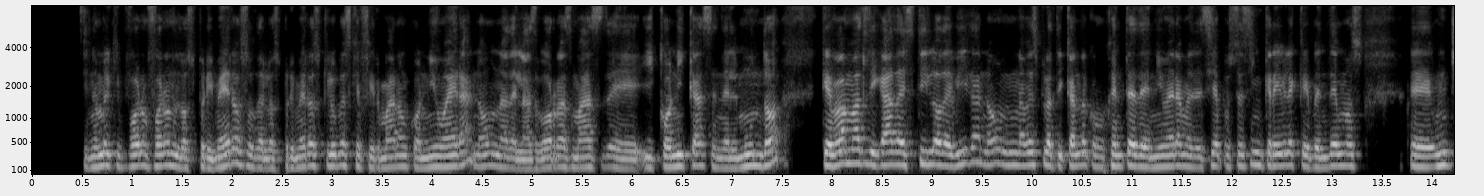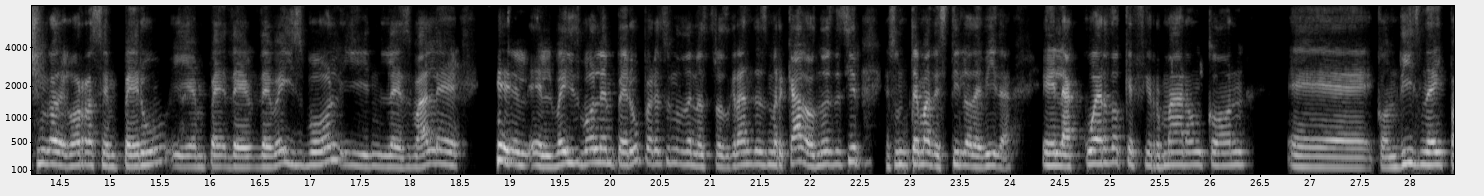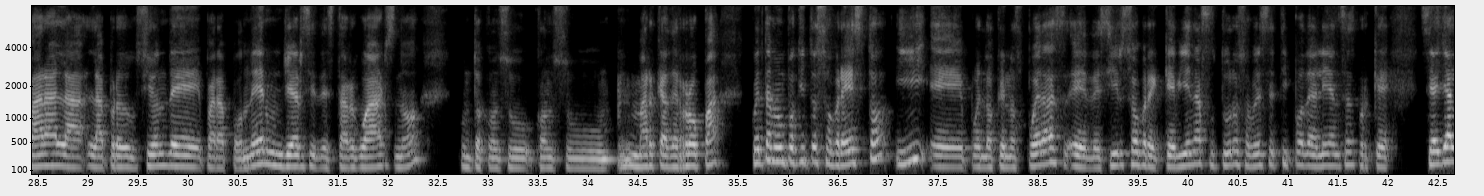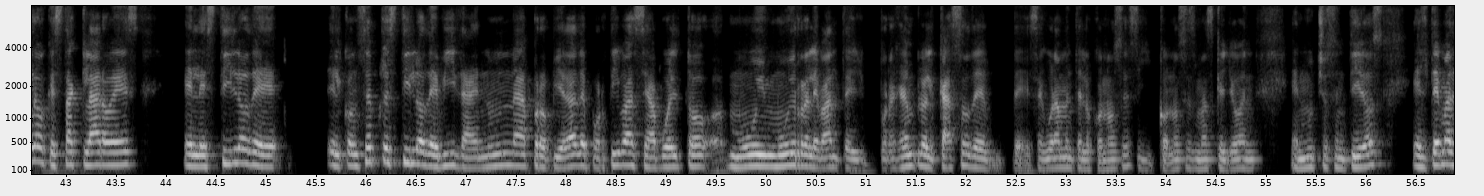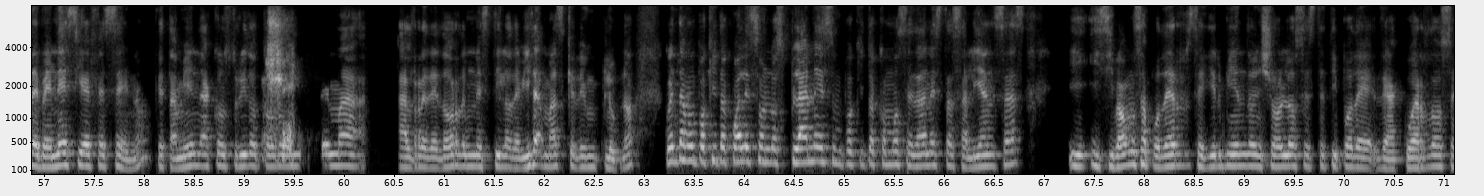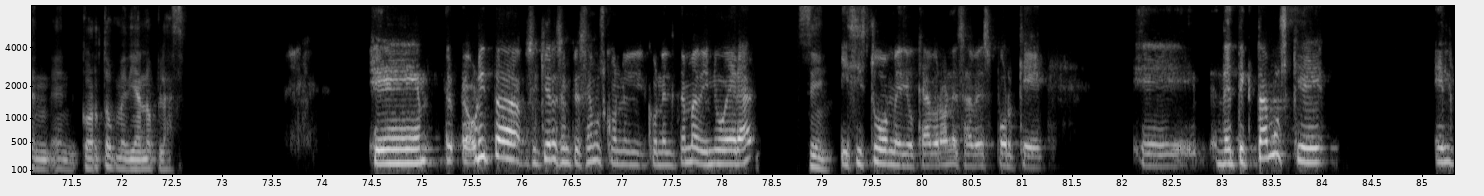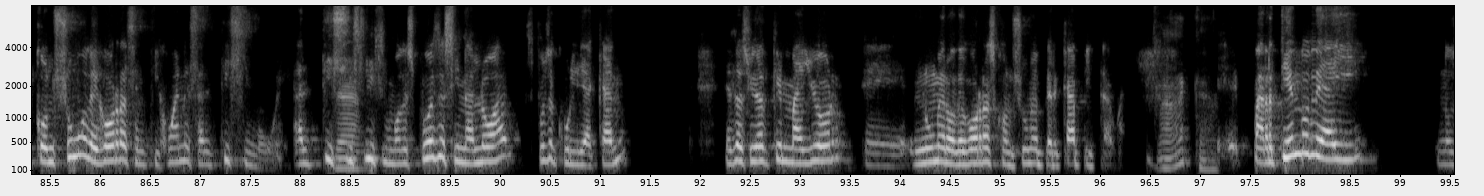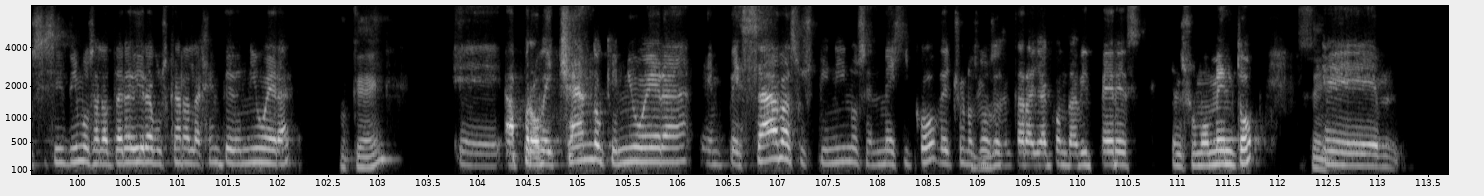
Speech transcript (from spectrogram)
si no me equivoco, fueron, los primeros o de los primeros clubes que firmaron con New Era, ¿no? Una de las gorras más eh, icónicas en el mundo, que va más ligada a estilo de vida, ¿no? Una vez platicando con gente de New Era me decía, pues es increíble que vendemos eh, un chingo de gorras en Perú y en de, de béisbol y les vale el, el, béisbol en Perú, pero es uno de nuestros grandes mercados, ¿no? Es decir, es un tema de estilo de vida. El acuerdo que firmaron con eh, con Disney para la, la, producción de, para poner un jersey de Star Wars, ¿no? Junto con su, con su marca de ropa. Cuéntame un poquito sobre esto y eh, pues lo que nos puedas eh, decir sobre qué viene a futuro sobre este tipo de alianzas, porque si hay algo que está claro es el estilo de el concepto estilo de vida en una propiedad deportiva se ha vuelto muy, muy relevante. Por ejemplo, el caso de, seguramente lo conoces y conoces más que yo en, en muchos sentidos, el tema de Venecia FC, ¿no? Que también ha construido todo un tema alrededor de un estilo de vida más que de un club, ¿no? Cuéntame un poquito cuáles son los planes, un poquito cómo se dan estas alianzas y, y si vamos a poder seguir viendo en Cholos este tipo de, de acuerdos en, en corto mediano plazo. Eh, ahorita, si quieres, empecemos con el, con el tema de Nuera. Sí. Y sí estuvo medio cabrón esa vez porque eh, detectamos que el consumo de gorras en Tijuana es altísimo, güey. Altísimo. Después de Sinaloa, después de Culiacán, es la ciudad que mayor eh, número de gorras consume per cápita, güey. Ah, partiendo de ahí, nos dimos a la tarea de ir a buscar a la gente de New Era. Ok. Eh, aprovechando que New Era empezaba sus pininos en México, de hecho nos fuimos a sentar allá con David Pérez en su momento, eh,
